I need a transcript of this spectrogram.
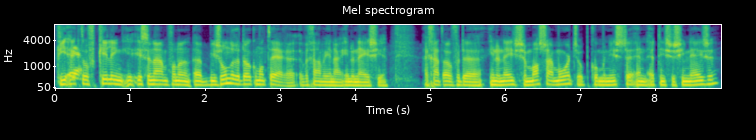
The Act Ja. of Killing is de naam van een eh, bijzondere documentaire. We gaan weer naar Indonesië. Hij gaat over de Indonesische massamoord op communisten en etnische Chinezen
